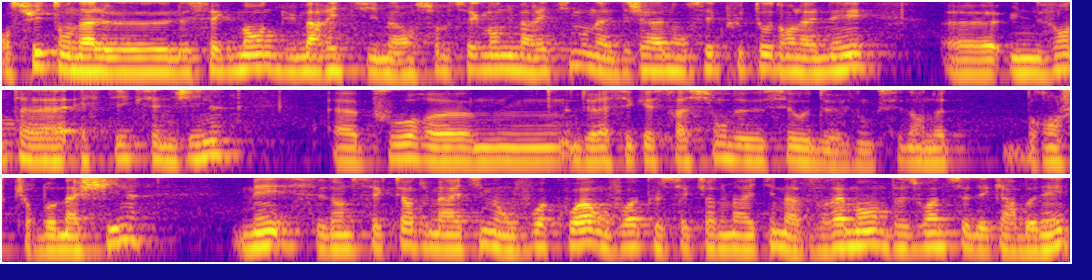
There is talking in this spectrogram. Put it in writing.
Ensuite, on a le, le segment du maritime. Alors sur le segment du maritime, on a déjà annoncé plus tôt dans l'année euh, une vente à STX Engine euh, pour euh, de la séquestration de CO2. Donc c'est dans notre branche turbomachine, mais c'est dans le secteur du maritime. Et on voit quoi? On voit que le secteur du maritime a vraiment besoin de se décarboner.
